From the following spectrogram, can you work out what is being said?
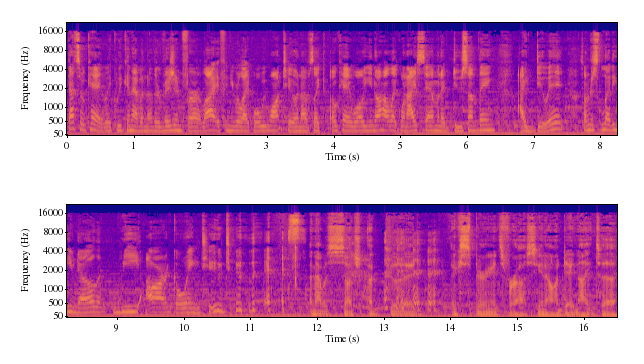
that's okay. Like, we can have another vision for our life. And you were like, well, we want to. And I was like, okay, well, you know how, like, when I say I'm going to do something, I do it. So I'm just letting you know that we are going to do this. And that was such a good experience for us, you know, on date night to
